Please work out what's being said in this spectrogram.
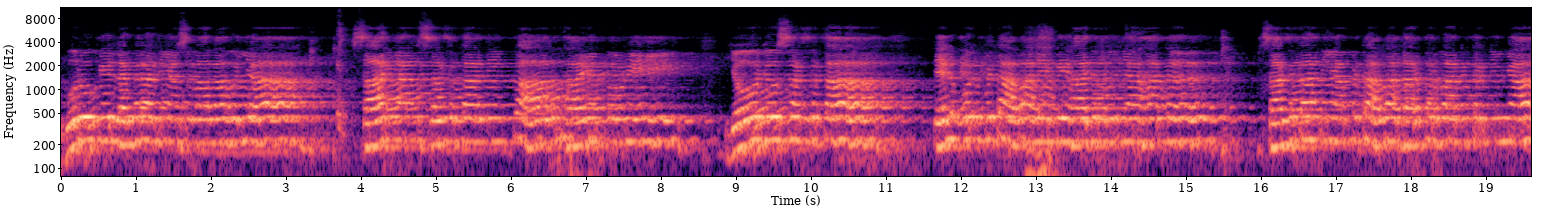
ਗੁਰੂ ਕੇ ਲੰਗਰਾਂ ਦੀਆਂ ਸੇਵਾਵਾਂ ਹੋਈਆਂ। ਸਾਰੀਆਂ ਸੰਗਤਾਂ ਦੀ ਘਾਲ ਥਾਏ ਪਾਉਣੀ। ਜੋ ਜੋ ਸੰਗਤਾਂ ਤਿਲ ਫੁੱਲ ਮਿਟਾਵਾ ਲੈ ਕੇ ਹਾਜ਼ਰ ਹੋਈਆਂ ਹਨ, ਸੰਗਤਾਂ ਦੀਆਂ ਪਟਾਵਾ ਦਰ ਪ੍ਰਵਾਨ ਕਰਨੀਆਂ।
